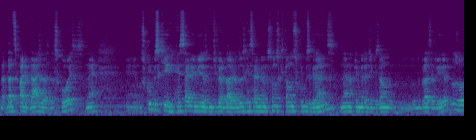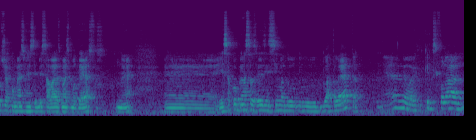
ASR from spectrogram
da, da, disparidade das, das coisas. Né? É, os clubes que recebem mesmo de verdade, os que recebem mesmo são os que estão nos clubes grandes, né? na primeira divisão do, do, do brasileiro. Os outros já começam a receber salários mais modestos. Né? É, e essa cobrança, às vezes, em cima do, do, do atleta, é, meu, é aquilo que você falou, ah,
